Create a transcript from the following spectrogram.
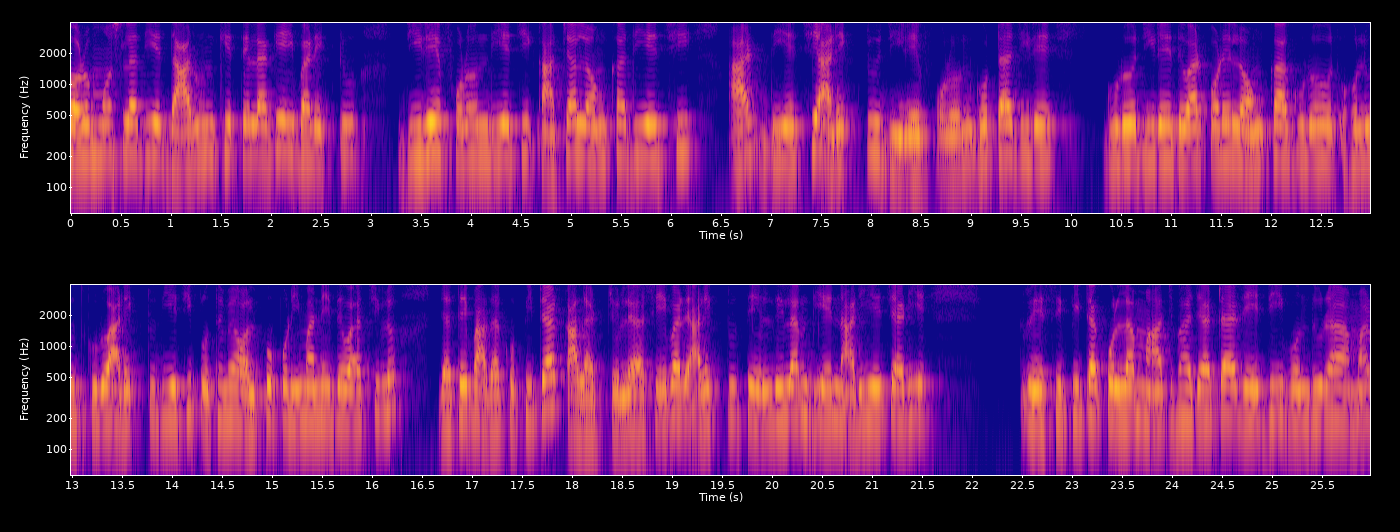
গরম মশলা দিয়ে দারুণ খেতে লাগে। এবার একটু জিরে ফোড়ন দিয়েছি, কাঁচা লঙ্কা দিয়েছি, আর দিয়েছি আরেকটু জিরে ফোড়ন। গোটা জিরে গুঁড়ো, জিরে দেওয়ার পরে লঙ্কা গুঁড়ো, হলুদ গুঁড়ো আরেকটু দিয়েছি। প্রথমে অল্প পরিমাণে দেওয়া ছিল যাতে বাঁধাকপিটার কালার চলে আসে। এবার আরেকটু তেল দিলাম, দিয়ে নাড়িয়ে চাড়িয়ে রেসিপিটা করলাম। মাছ ভাজাটা রেডি বন্ধুরা, আমার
